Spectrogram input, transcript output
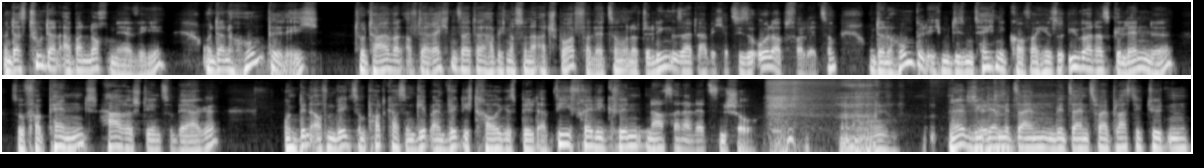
Und das tut dann aber noch mehr weh. Und dann humpel ich total, weil auf der rechten Seite habe ich noch so eine Art Sportverletzung und auf der linken Seite habe ich jetzt diese Urlaubsverletzung. Und dann humpel ich mit diesem Technikkoffer hier so über das Gelände, so verpennt, Haare stehen zu Berge und bin auf dem Weg zum Podcast und gebe ein wirklich trauriges Bild ab, wie Freddie Quinn nach seiner letzten Show. Ne, wie der mit seinen, mit seinen zwei Plastiktüten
